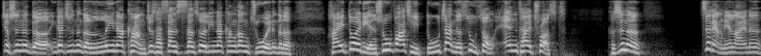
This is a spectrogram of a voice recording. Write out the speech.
就是那个，应该就是那个 Lina Kang，就是才三十三岁的 Lina Kang 当主委那个呢，还对脸书发起独占的诉讼 （Antitrust）。可是呢，这两年来呢，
